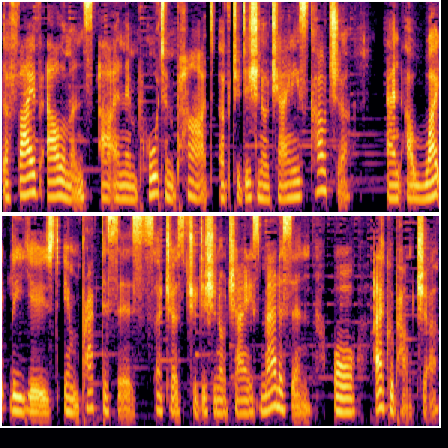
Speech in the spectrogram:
the five elements are an important part of traditional Chinese culture and are widely used in practices such as traditional Chinese medicine or acupuncture.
